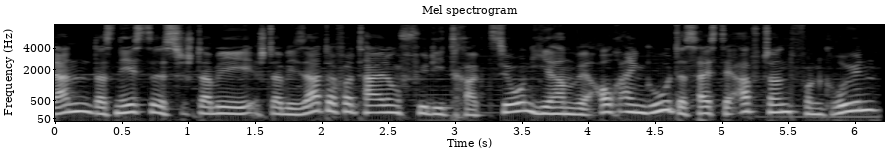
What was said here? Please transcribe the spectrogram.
Dann das nächste ist Stabil Stabilisatorverteilung für die Traktion. Hier haben wir auch ein Gut. Das heißt, der Abstand von grün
